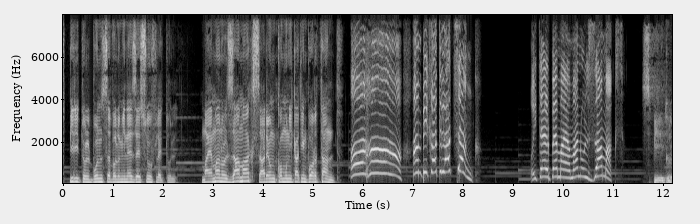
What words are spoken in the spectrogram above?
Spiritul bun să vă lumineze sufletul. Maiamanul Zamax are un comunicat important. Aha! Am picat la țanc! Uite-l pe maiamanul Zamax! Spiritul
